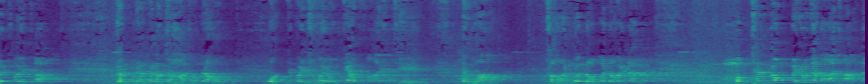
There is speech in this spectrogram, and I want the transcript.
เลยถอยทับกับกำลังกำลังทหารของเราหวังจะไปช่วยองค์แก้วฟ้าอีกที แต่ว่าทหารเมืองเราก็น้อยนะหม่อมฉันก็ไม่รู้จะหาทางใด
